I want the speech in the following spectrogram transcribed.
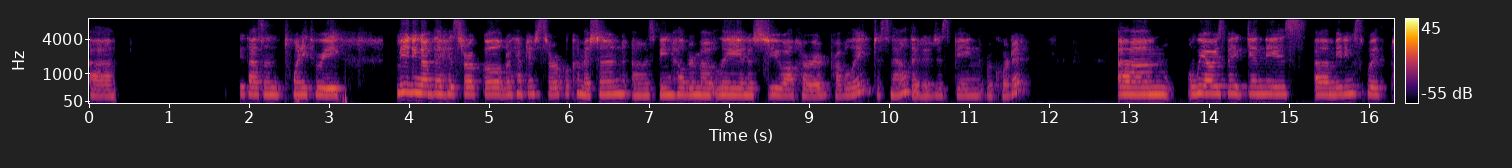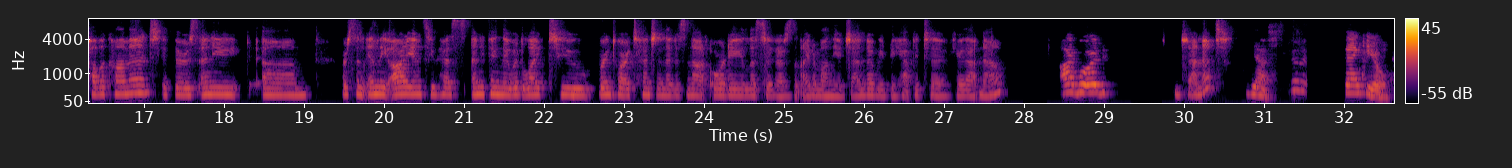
um, 2023 meeting of the Historical Northampton Historical Commission uh, is being held remotely, and as you all heard probably just now, that it is being recorded. Um, we always begin these uh, meetings with public comment. If there's any um, person in the audience who has anything they would like to bring to our attention that is not already listed as an item on the agenda, we'd be happy to hear that now. I would. Janet? Yes. Thank you.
